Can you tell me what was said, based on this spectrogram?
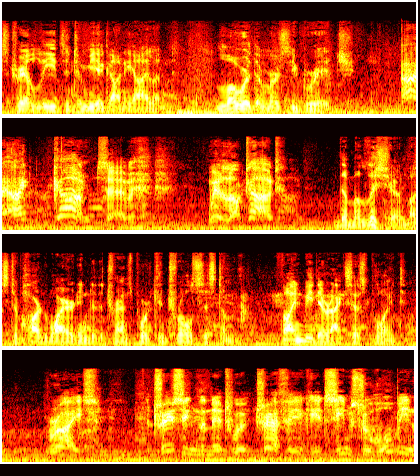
Knight's trail leads into Miagani Island. Lower the Mercy Bridge. I, I can't, sir. We're locked out. The militia must have hardwired into the transport control system. Find me their access point. Right. Tracing the network traffic, it seems to have all been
